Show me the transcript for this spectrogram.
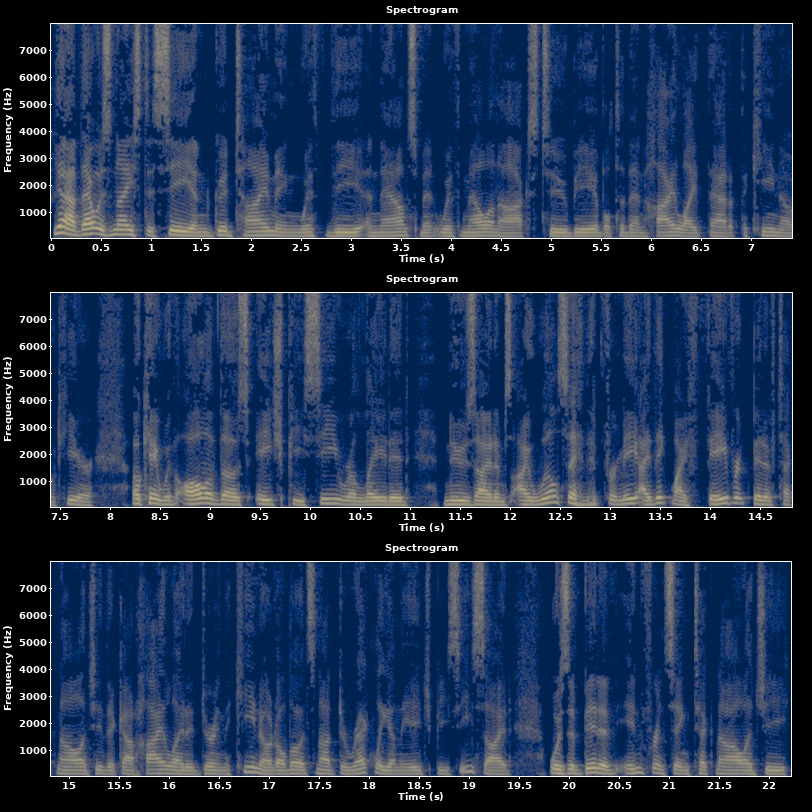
Yeah, that was nice to see and good timing with the announcement with Mellanox to be able to then highlight that at the keynote here. Okay, with all of those HPC related news items, I will say that for me, I think my favorite bit of technology that got highlighted during the keynote, although it's not directly on the HPC side, was a bit of inferencing technology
